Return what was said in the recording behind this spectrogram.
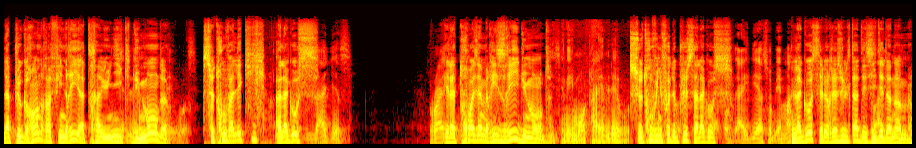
La plus grande raffinerie à train unique du monde se trouve à Lekki, à Lagos. Et la troisième riserie du monde se trouve une fois de plus à Lagos. Lagos est le résultat des idées d'un homme.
